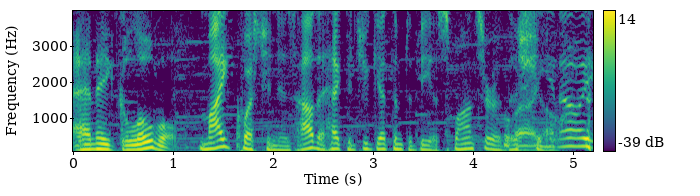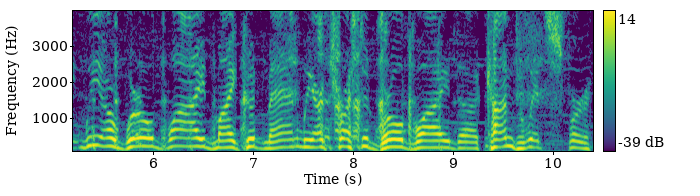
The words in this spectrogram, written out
and a global. My question is, how the heck did you get them to be a sponsor of this show? You know, we are worldwide, my good man. We are trusted worldwide uh, conduits for,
